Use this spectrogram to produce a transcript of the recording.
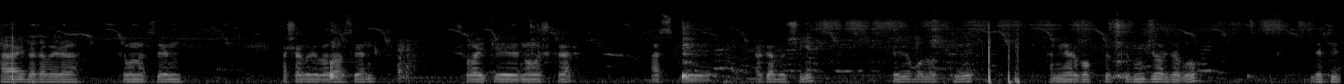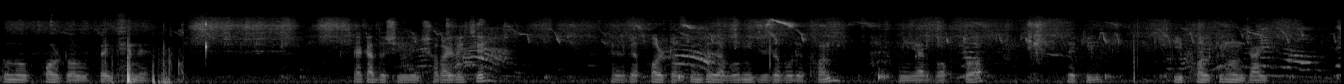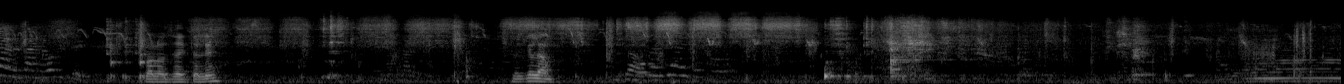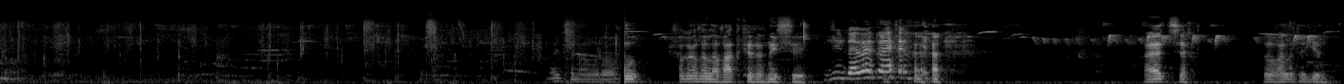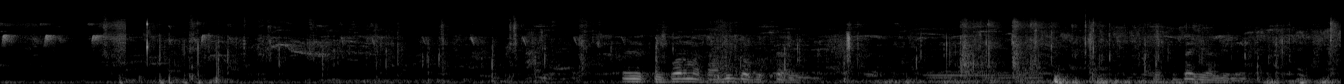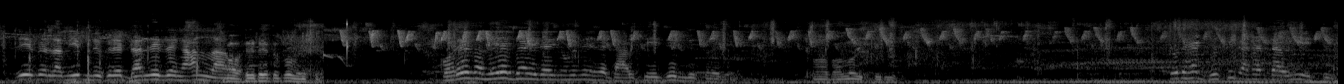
High দাদা ভাইরা। কেমন আছেন? আশা করি ভালো আছেন। সবাইকে নমস্কার। আজকে একাদশী। সেই উপলক্ষে আমি আর বক্তব্য মিজর যাব। দেখি কোনো ফল টল পাই কিনে একাদশী সবাই রয়েছে। এলাকা ফল টল কিনতে যাব। মিজে যাব এখন। আমি আর ভক্ত। দেখি কি ফল কিনুন যাই চলো যাই তাহলে। গেলাম। সকালবেলা ভাত খেতে নিচ্ছে। আচ্ছা তো ভালো থাকেন। এই তো গরমটা বিদ্য করছে আমি দেখি আলি নেই যে পেলাম এমনি করে ধানের রেং আনলাম এটাই তো প্রবেশ করে না মেয়ে দেয় দেয় নইলে ঢাল দিয়ে জেলে করে তোর হ্যাঁ ঘুষি কাটার দাও ইয়েছে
